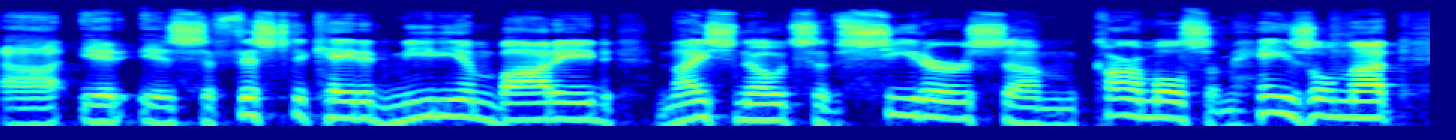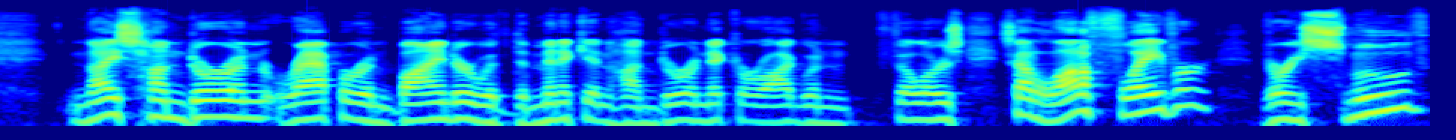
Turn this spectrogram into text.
Uh, it is sophisticated, medium bodied, nice notes of cedar, some caramel, some hazelnut nice Honduran wrapper and binder with Dominican, Honduran, Nicaraguan fillers. It's got a lot of flavor, very smooth,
